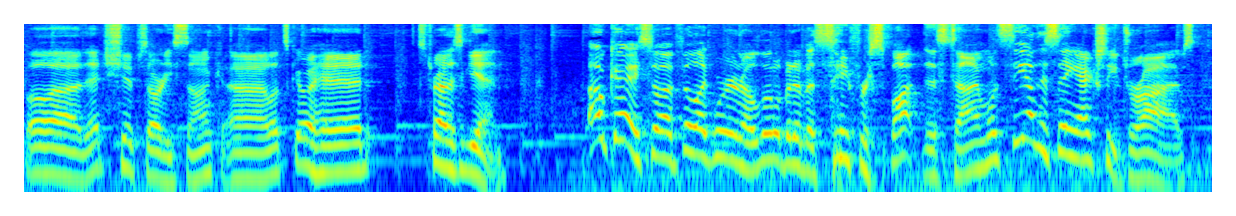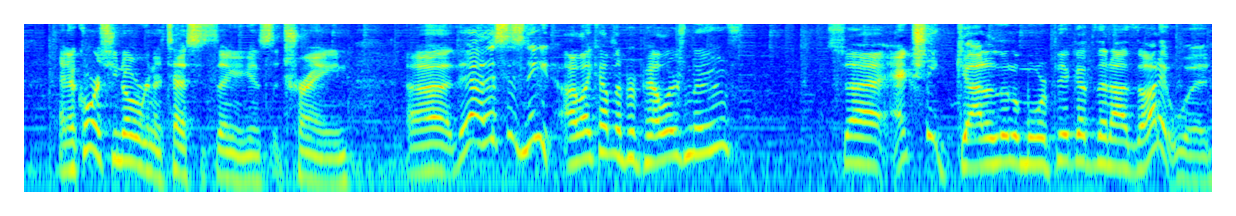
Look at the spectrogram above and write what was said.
Well, uh, that ship's already sunk. Uh, let's go ahead. Let's try this again. Okay, so I feel like we're in a little bit of a safer spot this time. Let's see how this thing actually drives. And of course, you know we're going to test this thing against the train. Uh, yeah, this is neat. I like how the propellers move. So I actually got a little more pickup than I thought it would.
